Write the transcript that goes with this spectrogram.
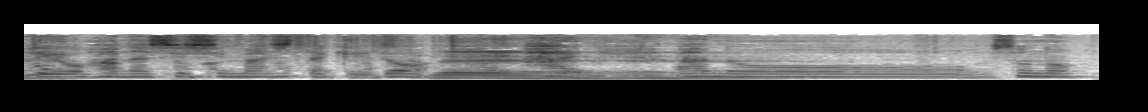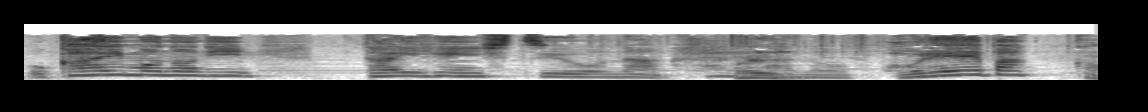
っていうお話ししましたけど、はい。あのそのお買い物に大変必要な、はい、あの保冷バッグ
